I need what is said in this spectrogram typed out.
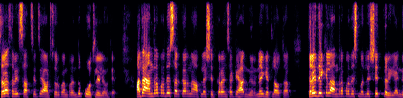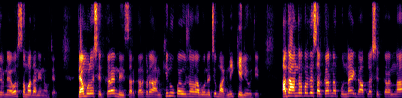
सरासरी सातशे ते आठशे रुपयांपर्यंत पोहोचलेले होते. आता आंध्र प्रदेश सरकारनं आपल्या शेतकऱ्यांसाठी हा निर्णय घेतला होता तरी देखील आंध्र प्रदेशमधले शेतकरी या निर्णयावर समाधानी नव्हते. त्यामुळे शेतकऱ्यांनी सरकारकडे आणखीन उपाययोजना राबवण्याची मागणी केली होती. आता आंध्र प्रदेश सरकारनं पुन्हा एकदा आपल्या शेतकऱ्यांना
